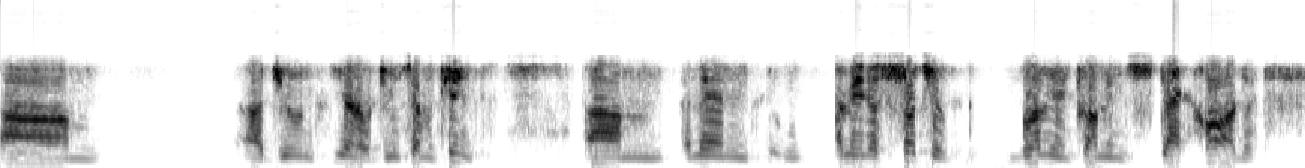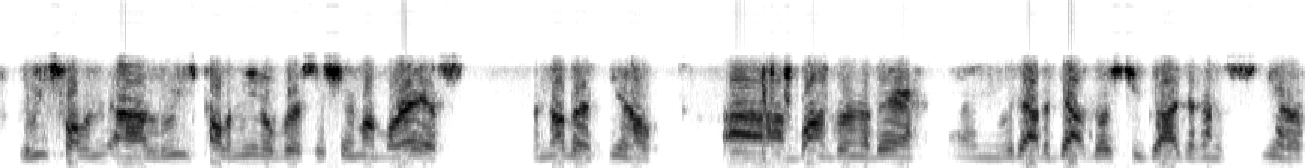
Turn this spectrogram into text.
um, uh, June, you know, June 17th. Um, and then, I mean, it's such a brilliant, I mean, stack card. Luis, uh, Luis Palomino versus Sheymon Moraes, another, you know, uh, barn burner there and without a doubt, those two guys are going to, you know,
